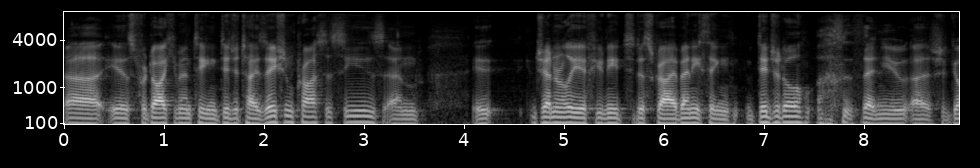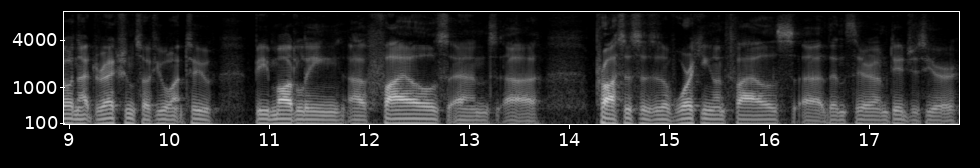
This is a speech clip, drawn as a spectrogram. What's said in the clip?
uh, is for documenting digitization processes and it, generally if you need to describe anything digital then you uh, should go in that direction. So if you want to be modeling uh, files and uh, processes of working on files uh, then CRM Dig is your,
